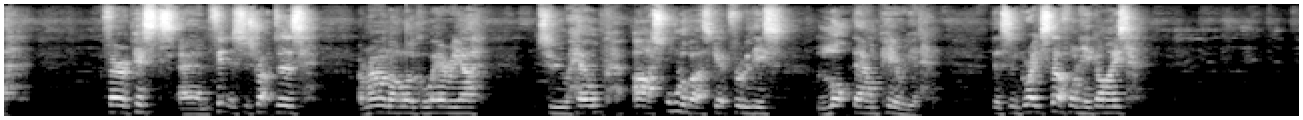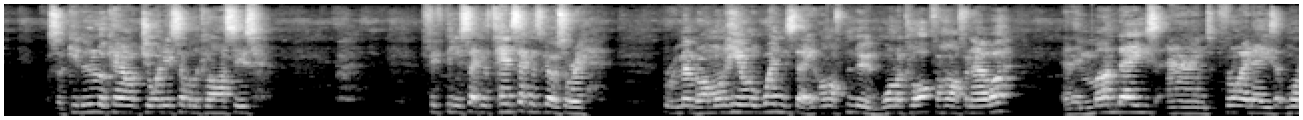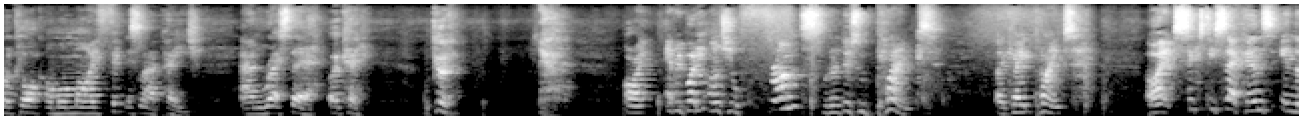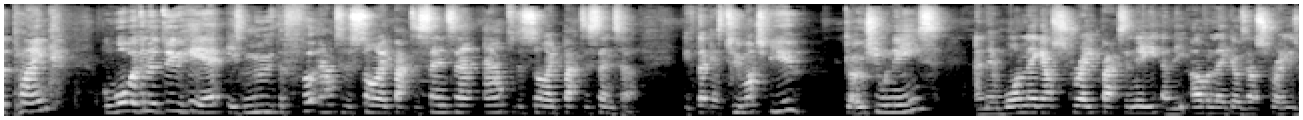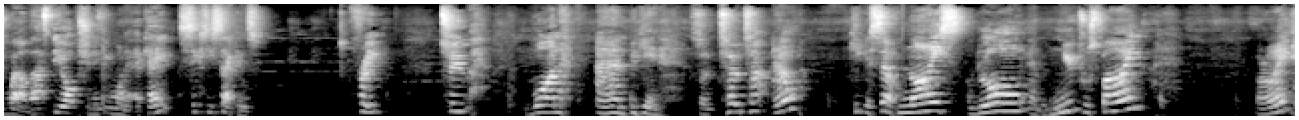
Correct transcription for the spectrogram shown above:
therapists and fitness instructors around our local area to help us, all of us, get through this lockdown period. There's some great stuff on here, guys. So give it a look out, join in some of the classes. 15 seconds, 10 seconds ago, sorry. But remember, I'm on here on a Wednesday afternoon, 1 o'clock for half an hour. And then Mondays and Fridays at 1 o'clock, I'm on my Fitness Lab page. And rest there. Okay, good. All right, everybody onto your fronts. We're gonna do some planks. Okay, planks. All right, 60 seconds in the plank. But what we're gonna do here is move the foot out to the side, back to center, out to the side, back to center. If that gets too much for you, go to your knees, and then one leg out straight, back to knee, and the other leg goes out straight as well. That's the option if you want it, okay? 60 seconds. Three, two, one, and begin. So toe tap out. Keep yourself nice and long and with neutral spine. All right.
